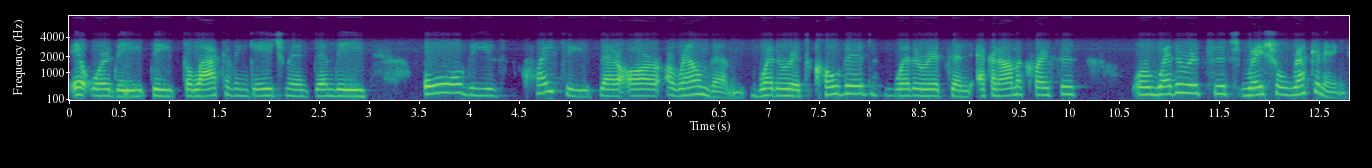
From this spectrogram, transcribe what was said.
it, or the, the, the lack of engagement and the all these crises that are around them, whether it's COVID, whether it's an economic crisis, or whether it's this racial reckoning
